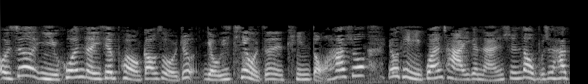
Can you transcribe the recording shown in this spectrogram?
我这已婚的一些朋友告诉我，就有一天我真的听懂，他说：“优婷，你观察一个男生，倒不是他。”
